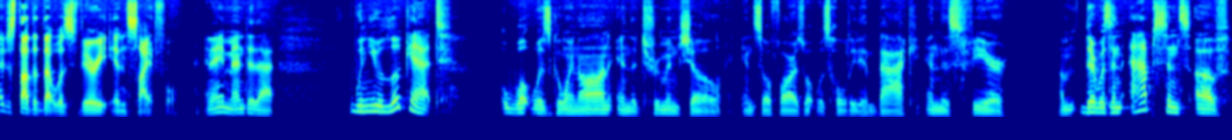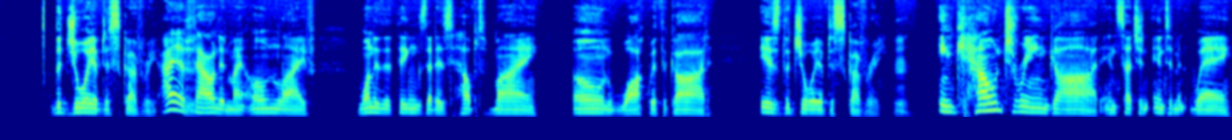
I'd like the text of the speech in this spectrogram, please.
I just thought that that was very insightful. And amen to that. When you look at what was going on in the Truman Show, insofar as what was holding him back in this fear, um, there was an absence of the joy of discovery. I have found in my own life one of the things that has helped my own walk with God is the joy of discovery. Encountering God in such an intimate way.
